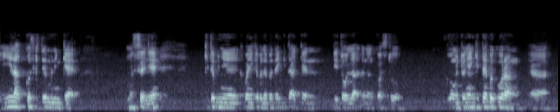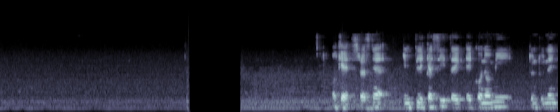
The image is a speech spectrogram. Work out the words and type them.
inilah kos kita meningkat maksudnya kita punya kebanyakan pendapatan kita akan ditolak dengan kos tu. Keuntungan kita berkurang. Ya. Okey, seterusnya implikasi ekonomi tuntutan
